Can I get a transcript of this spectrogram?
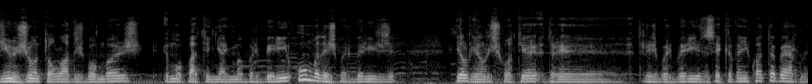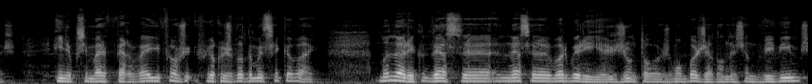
um junto ao lado dos bombeiros, o meu pai tinha uma barbearia, uma das barbearias dele, ele chegou a ter três, três barbearias em Sacavém e quatro tabernas. Ainda por cima era ferro velho e foi regedor também de Sacavém. De maneira que dessa, nessa barbearia, junto aos bombeiros, onde a gente vivíamos,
